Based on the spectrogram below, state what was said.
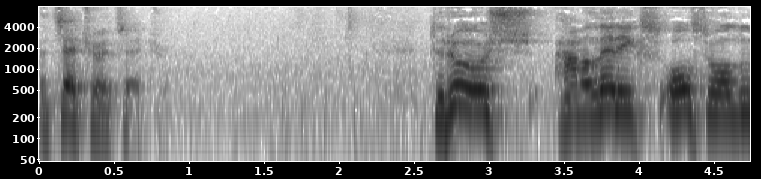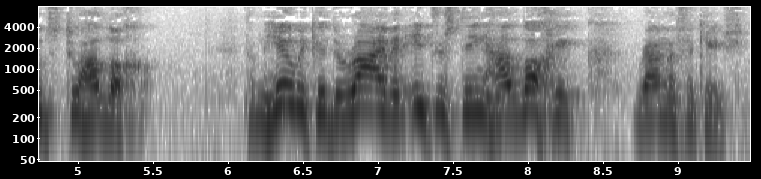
etc., etc. Drush, homiletics also alludes to halacha. From here we could derive an interesting halachic ramification.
